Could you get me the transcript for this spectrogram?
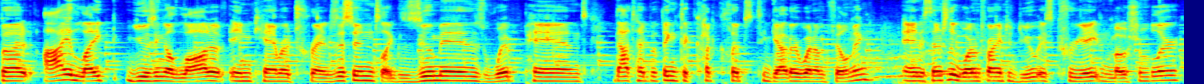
but I like using a lot of in-camera transitions like zoom ins, whip pans, that type of thing to cut clips together when I'm filming. And essentially what I'm trying to do is create motion blur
